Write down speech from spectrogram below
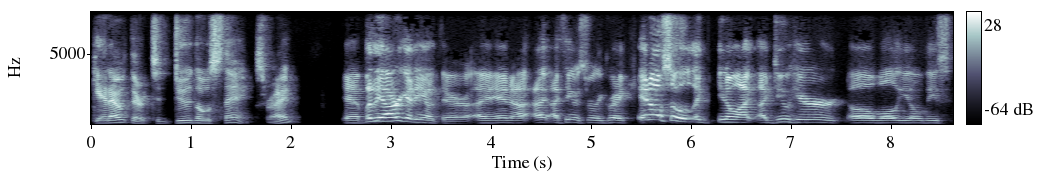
get out there to do those things, right? Yeah, but they are getting out there, and I, I think it's really great. And also, like you know, I, I do hear, oh well, you know, these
